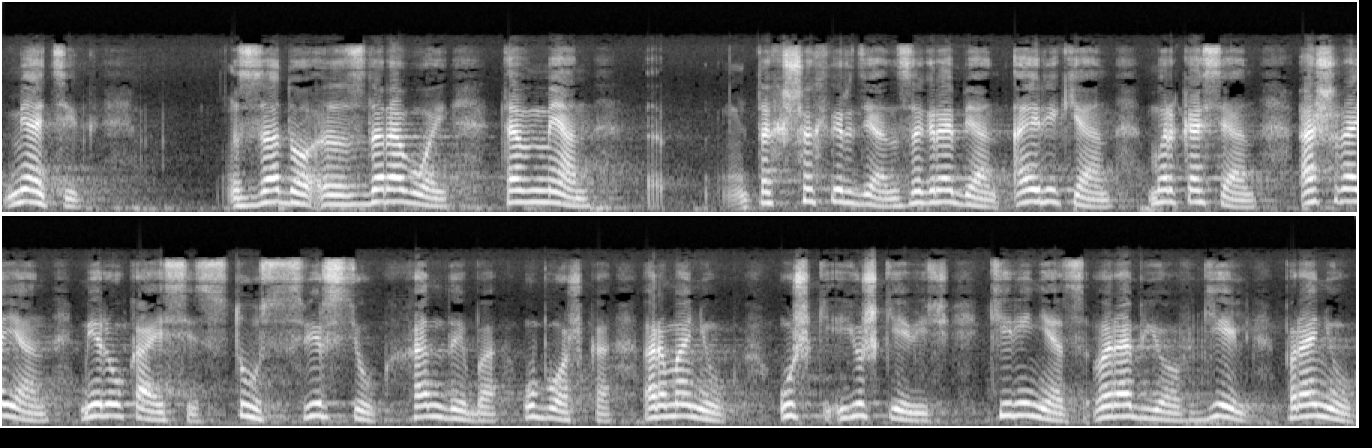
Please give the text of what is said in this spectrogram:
Мятик, Задо, э, Здоровой, Тавмян, э, Шахвердян, Заграбян, Айрикян, Маркосян, Ашраян, Мирукайсис, Стус, Сверстюк, Хандыба, Убошка, Романюк, Ушки, Юшкевич, Киринец, Воробьев, Гель, Пронюк,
